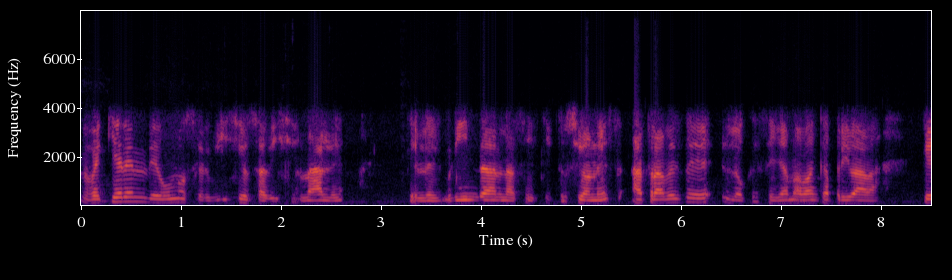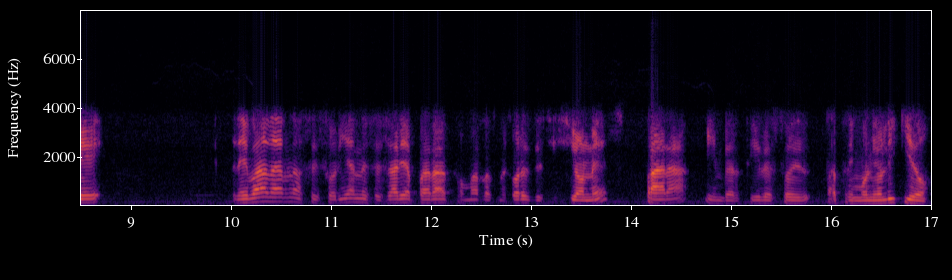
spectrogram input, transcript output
requieren de unos servicios adicionales que les brindan las instituciones a través de lo que se llama banca privada, que le va a dar la asesoría necesaria para tomar las mejores decisiones para invertir este patrimonio líquido.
